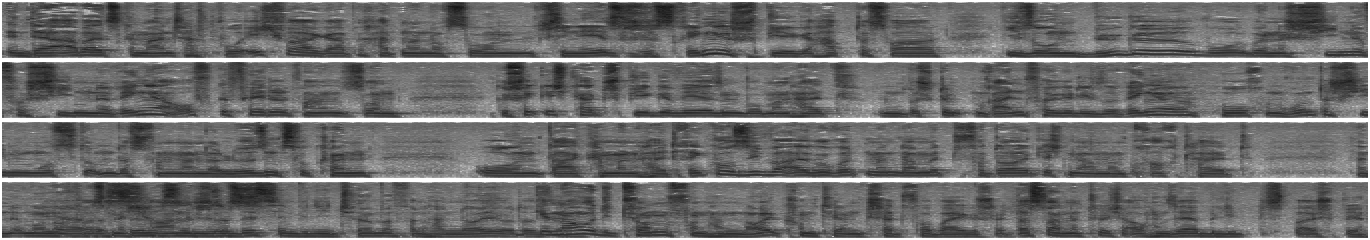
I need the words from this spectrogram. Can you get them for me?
in der Arbeitsgemeinschaft, wo ich war, gab, hat man noch so ein chinesisches Ringespiel gehabt. Das war wie so ein Bügel, wo über eine Schiene verschiedene Ringe aufgefädelt waren. So ein Geschicklichkeitsspiel gewesen, wo man halt in bestimmten Reihenfolge diese Ringe hoch und runter schieben musste, um das voneinander lösen zu können. Und da kann man halt rekursive Algorithmen damit verdeutlichen, aber man braucht halt dann immer noch ja, was das Mechanisches. Sind so ein bisschen wie die Türme von Hanoi oder genau, so. Genau, die Türme von Hanoi kommt hier im Chat vorbeigestellt. Das war natürlich auch ein sehr beliebtes Beispiel.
